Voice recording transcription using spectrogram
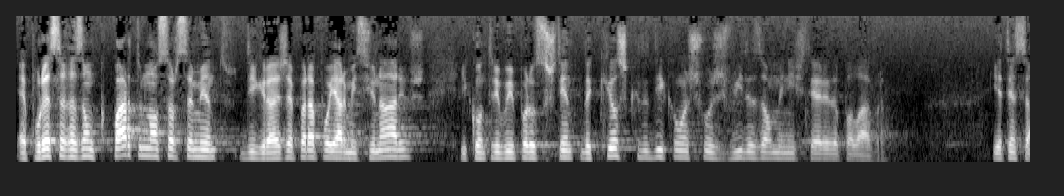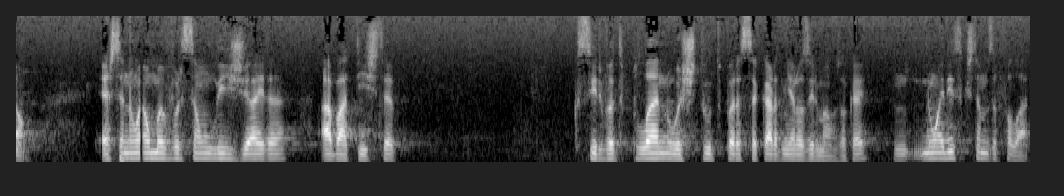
É por essa razão que parte do nosso orçamento de igreja é para apoiar missionários e contribuir para o sustento daqueles que dedicam as suas vidas ao ministério da palavra. E atenção, esta não é uma versão ligeira à Batista que sirva de plano astuto para sacar dinheiro aos irmãos, ok? Não é disso que estamos a falar.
